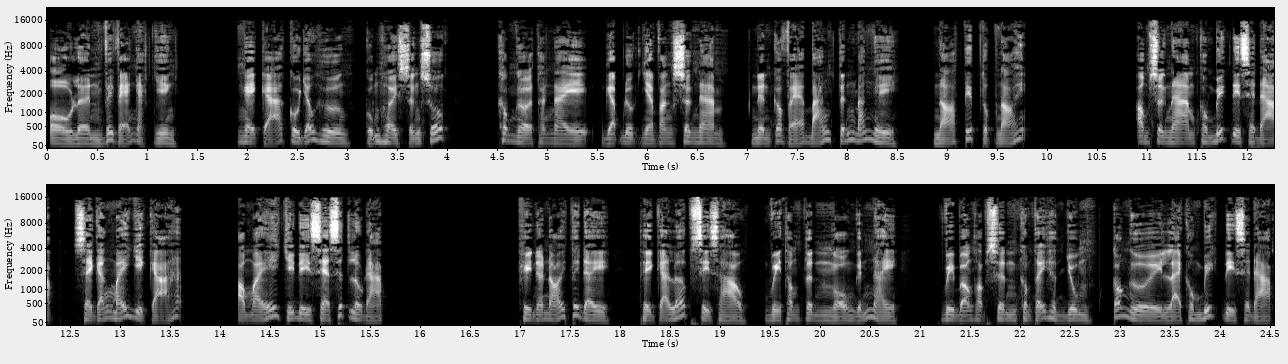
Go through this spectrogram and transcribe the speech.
ồ lên với vẻ ngạc nhiên. Ngay cả cô giáo Hương cũng hơi sửng sốt. Không ngờ thằng này gặp được nhà văn Sơn Nam nên có vẻ bán tính bán nghi. Nó tiếp tục nói. Ông Sơn Nam không biết đi xe đạp, xe gắn máy gì cả. Ông ấy chỉ đi xe xích lô đạp. Khi nó nói tới đây, thì cả lớp xì xào vì thông tin ngộ nghĩnh này, vì bọn học sinh không thể hình dung có người lại không biết đi xe đạp.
